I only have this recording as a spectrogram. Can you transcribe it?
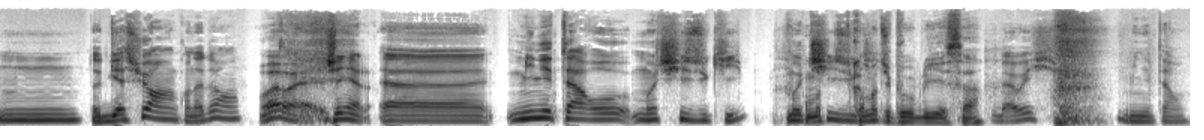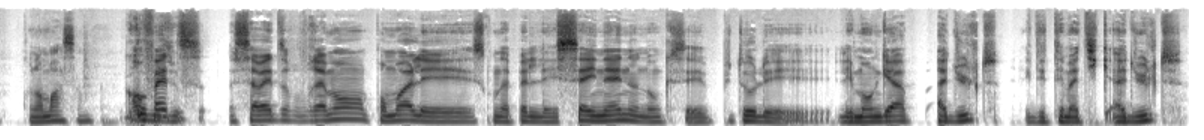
Notre gars sûr, hein, qu'on adore. Hein. Ouais, ouais, génial. Euh, Minetaro Mochizuki. Comment, Mochizuki. comment tu peux oublier ça? Bah oui, Minetaro, qu'on embrasse. hein. En fait, bisous. ça va être vraiment pour moi les, ce qu'on appelle les seinen, donc c'est plutôt les, les mangas adultes, avec des thématiques adultes.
